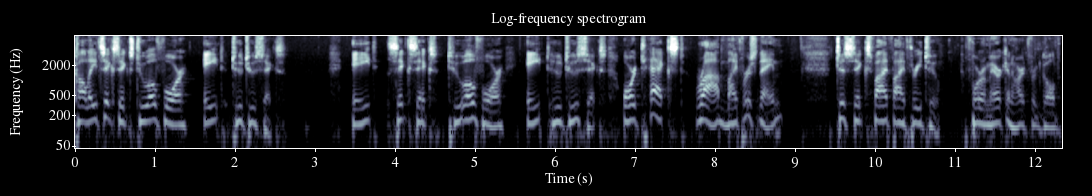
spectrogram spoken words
Call 866 204 8226. 866 204 8226 or text Rob, my first name, to 65532 for American Hartford Gold.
